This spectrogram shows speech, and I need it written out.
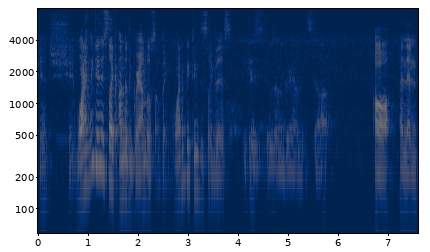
shit, shit. Why don't we do this like under the ground or something? Why did we do this like this? Because it was underground at the start. Oh, and then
